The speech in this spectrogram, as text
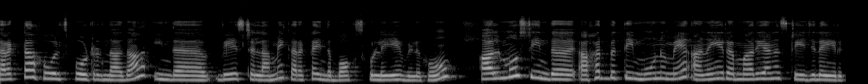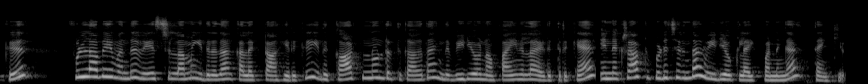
கரெக்டாக ஹோல்ஸ் போட்டிருந்தா தான் இந்த வேஸ்ட் எல்லாமே கரெக்டாக இந்த பாக்ஸ்க்குள்ளேயே விழுகும். ஆல்மோஸ்ட் இந்த அகர்பத்தி மூணுமே அணையிற மாதிரியான ஸ்டேஜில் இருக்குது ஃபுல்லாகவே வந்து வேஸ்ட் எல்லாமே இதில் தான் கலெக்ட் ஆகியிருக்கு. இது காட்டணுன்றதுக்காக தான் இந்த வீடியோ நான் ஃபைனலாக எடுத்திருக்கேன். இந்த கிராஃப்ட் பிடிச்சிருந்தா வீடியோக்கு லைக் பண்ணுங்கள் தேங்க்யூ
